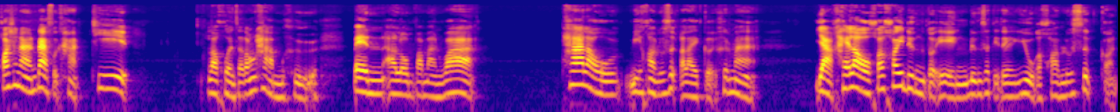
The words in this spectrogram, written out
เพราะฉะนั้นแบบฝึกหัดที่เราควรจะต้องทำคือ เป็นอารมณ์ประมาณว่า ถ้าเรามีความรู้สึกอะไรเกิดขึ้นมา อยากให้เราค่อยๆ ดึงตัวเอง ดึงสติตัวเองอยู่กับความรู้สึกก่อน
